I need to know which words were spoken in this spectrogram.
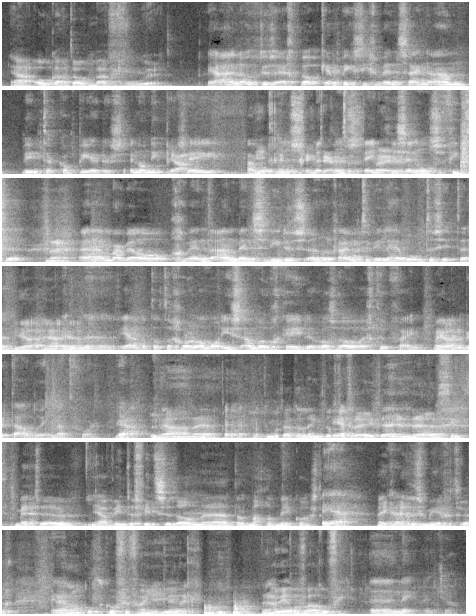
Ja, ook aan het openbaar vervoer. Ja, en ook dus echt wel campings die gewend zijn aan winterkampeerders. En dan niet per Ja. se aan Niet- ons geen met onze tentjes Nee. en onze fietsen. Nee. Eh, maar wel gewend aan mensen die dus een ruimte willen hebben om te zitten. Ja, ja, En ja. eh, ja, dat dat er gewoon allemaal is aan mogelijkheden was wel echt heel fijn. Maar ja, Ja. daar betaalden we inderdaad voor. Ja, Ja, nou ja, je moet uit de lengte of de Ja. breedte. En eh, met eh, ja, winterfietsen, dan, eh, dat mag wat meer kosten. Ja. Maar je krijgt er dus meer voor terug. Ik krijg Ja. nog een kopje koffie van je, heerlijk. Daar Wil houden je we ook van. een koffie? Eh, nee, dankjewel.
